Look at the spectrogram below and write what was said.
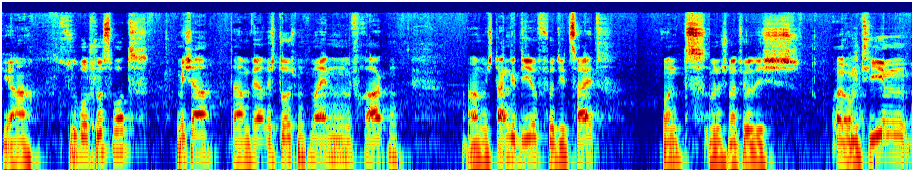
Ja, super Schlusswort. Micha, dann wäre ich durch mit meinen Fragen. Ähm, ich danke dir für die Zeit und wünsche natürlich eurem Team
